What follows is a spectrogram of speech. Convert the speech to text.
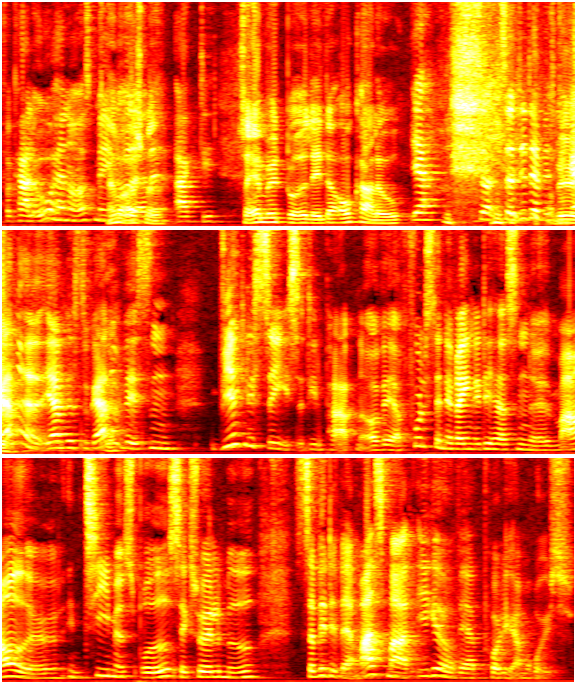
for Karl Åge, han er også med i noget også af med. det agtigt. Så jeg mødte både Linda og Karl Åge. Ja, så, så det der, hvis du gerne, ja, hvis du gerne vil sådan virkelig ses af din partner og være fuldstændig ren i det her sådan øh, meget øh, intime, sprøde seksuelle møde, så vil det være meget smart ikke at være polyamorøs.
